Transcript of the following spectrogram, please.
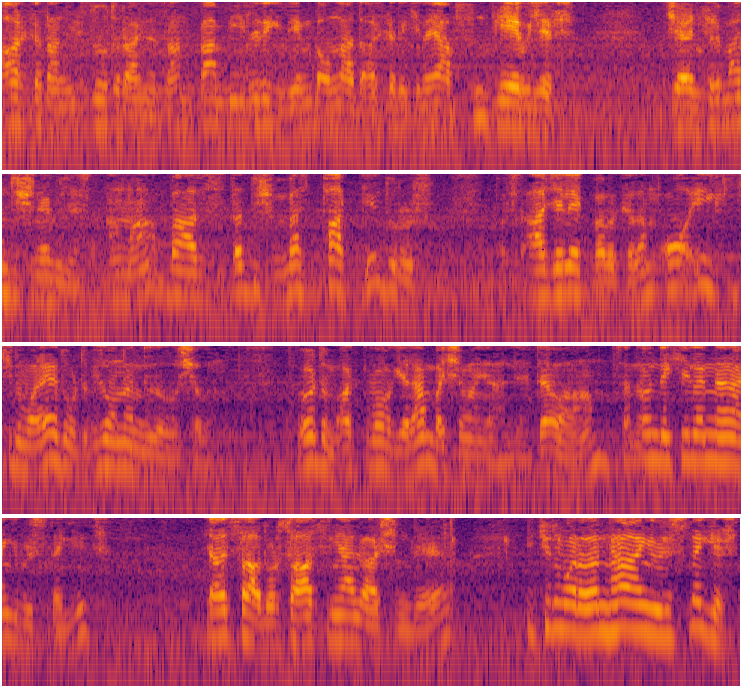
arkadan izliyordur aynadan. Ben bir ileri gideyim de onlar da arkadakine yapsın diyebilir. Centilmen düşünebilir. Ama bazısı da düşünmez. Pat diye durur. Bak işte acele etme bakalım. O ilk iki numaraya durdu. Biz onun önünde dolaşalım. Gördüm aklıma gelen başıma geldi. Devam. Sen öndekilerin herhangi birisine git. Gel sağa doğru. Sağa sinyal ver şimdi. İki numaraların herhangi birisine gir.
